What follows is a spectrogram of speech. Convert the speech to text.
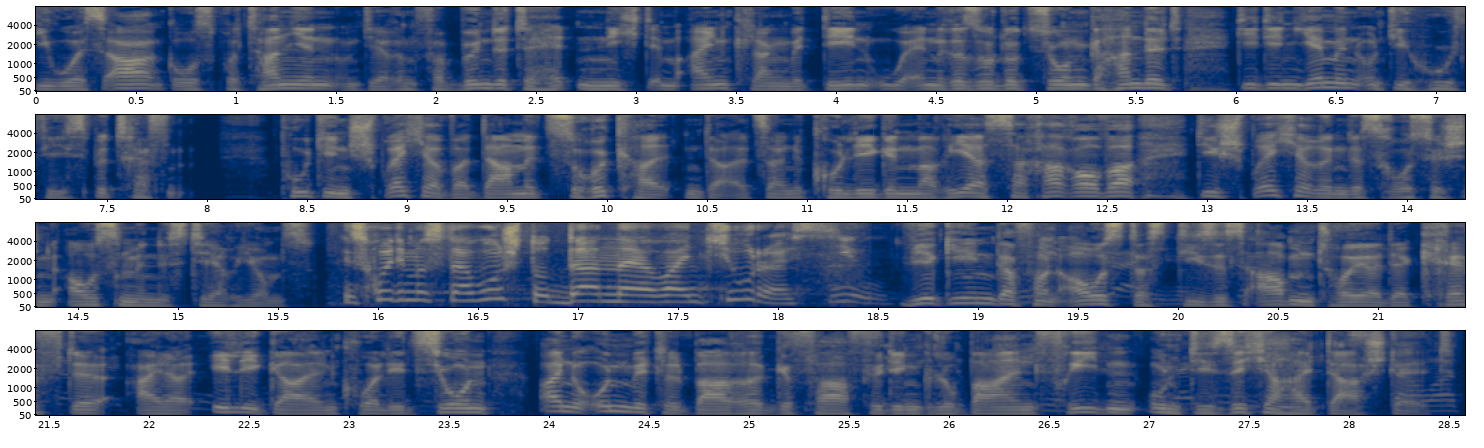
Die USA, Großbritannien und deren Verbündete hätten nicht im Einklang mit den UN-Resolutionen gehandelt, die den Jemen und die Houthis betreffen. Putins Sprecher war damit zurückhaltender als seine Kollegin Maria Sacharowa, die Sprecherin des russischen Außenministeriums. Wir gehen davon aus, dass dieses Abenteuer der Kräfte einer illegalen Koalition eine unmittelbare Gefahr für den globalen Frieden und die Sicherheit darstellt.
